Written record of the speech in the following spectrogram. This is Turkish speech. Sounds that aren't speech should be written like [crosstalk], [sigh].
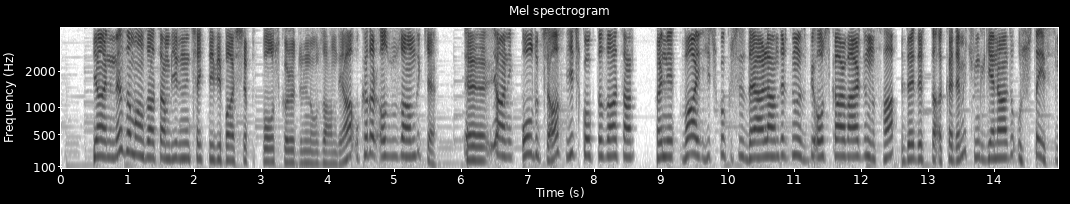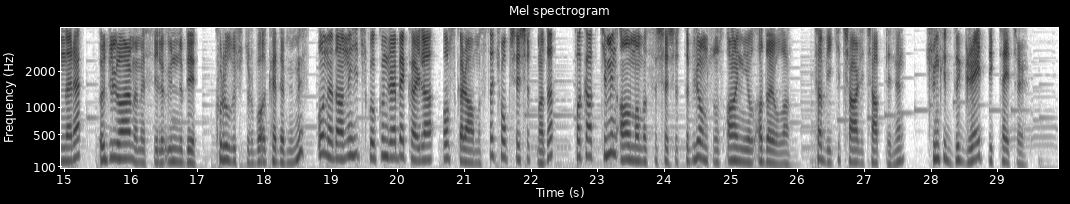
Yani ne zaman zaten birinin çektiği bir başyapıt bu Oscar ödülüne uzandı ya. O kadar az uzandı ki. Ee, yani oldukça az. Hitchcock da zaten Hani vay Hitchcock'u siz değerlendirdiniz bir Oscar verdiniz ha dedirtti akademi. Çünkü genelde usta isimlere ödül vermemesiyle ünlü bir kuruluştur bu akademimiz. O nedenle Hitchcock'un Rebecca ile Oscar alması da çok şaşırtmadı. Fakat kimin almaması şaşırttı biliyor musunuz aynı yıl aday olan? Tabii ki Charlie Chaplin'in. Çünkü The Great Dictator.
